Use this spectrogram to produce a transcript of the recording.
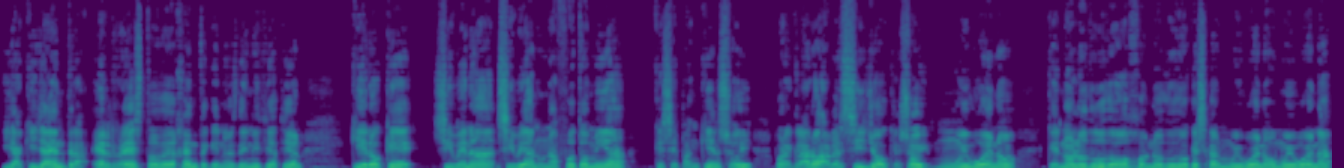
y aquí ya entra el resto de gente que no es de iniciación, quiero que si, ven a, si vean una foto mía, que sepan quién soy. Porque claro, a ver si yo, que soy muy bueno, que no lo dudo, ojo, no dudo que sea muy bueno o muy buena,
